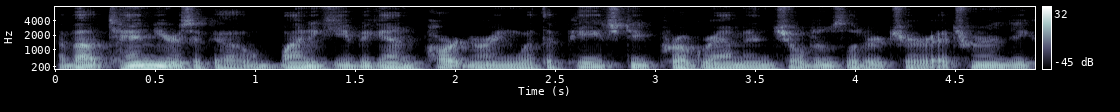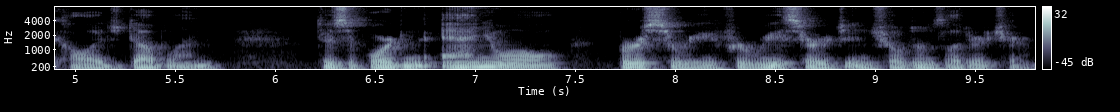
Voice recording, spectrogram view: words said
About 10 years ago, Beinecke began partnering with a PhD program in children's literature at Trinity College Dublin to support an annual bursary for research in children's literature.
